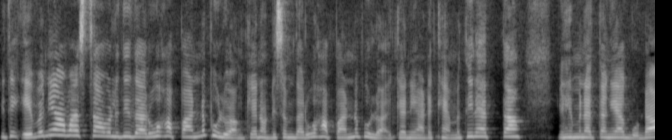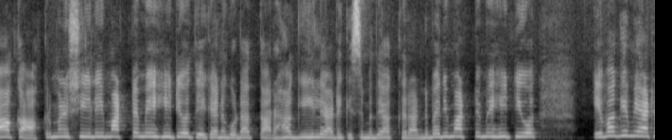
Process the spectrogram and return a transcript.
ඉතින් එවැනි අවස්ථාවලදී දරුවෝ හපන්න පුළුවන්. කියන්නේ ඔටිසම් දරුවෝ හපන්න පුළුවන්. ඒ කියන්නේ යාට කැමති නැත්තම් එහෙම නැත්තම් එයා ගොඩාක් ආක්‍රමණශීලී මට්ටමේ හිටියොත් ඒ කියන්නේ ගොඩක් තරහ ගිහිලා යාට කිසිම දෙයක් කරන්න බැරි මට්ටමේ හිටියොත් ඒ වගේම යාට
